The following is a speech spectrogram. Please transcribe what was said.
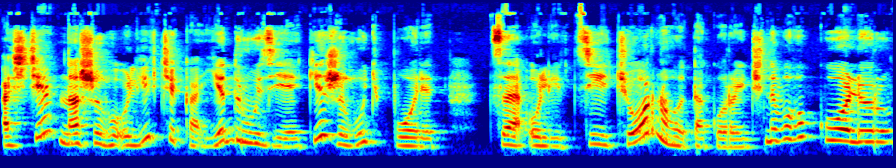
А ще в нашого олівчика є друзі, які живуть поряд. Це олівці чорного та коричневого кольору.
